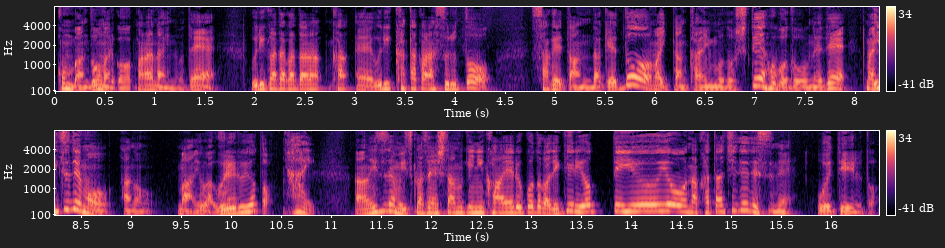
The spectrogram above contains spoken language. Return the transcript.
今晩どうなるかわからないので、売り方からか、えー、売り方からすると、下げたんだけど、まあ一旦買い戻して、ほぼ同値で、まあいつでも、あの、まあ要は売れるよと。はい。あの、いつでも5日線下向きに変えることができるよっていうような形でですね、終えていると。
